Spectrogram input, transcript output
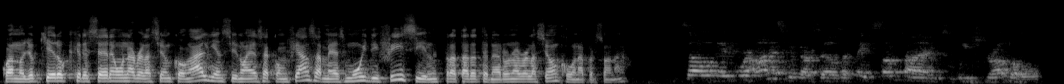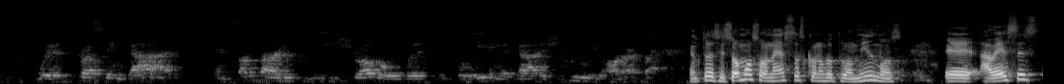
cuando yo quiero crecer en una relación con alguien, si no hay esa confianza, me es muy difícil tratar de tener una relación con una persona. So if we're honest with ourselves, I think sometimes we struggle with trusting God, and sometimes we struggle with, with believing that God is truly on our side. Entonces, si somos honestos con nosotros mismos, eh, a veces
